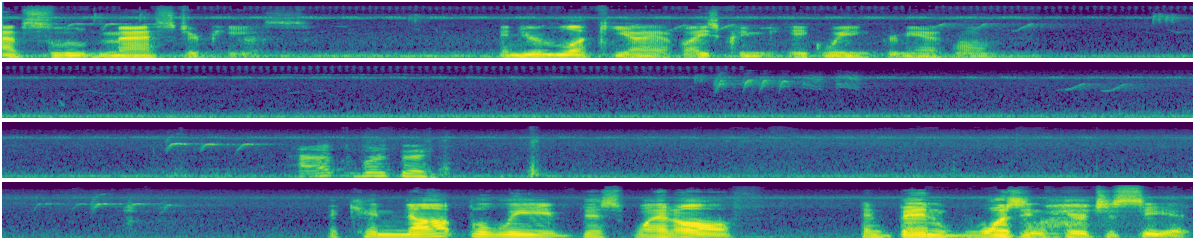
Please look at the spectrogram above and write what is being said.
Absolute masterpiece. And you're lucky I have ice cream cake waiting for me at home. Happy birthday. I cannot believe this went off and Ben wasn't here to see it.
